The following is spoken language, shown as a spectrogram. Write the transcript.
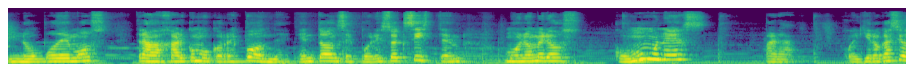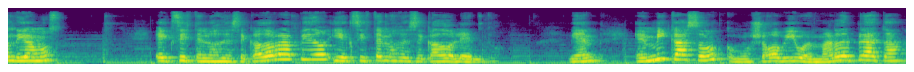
no podemos trabajar como corresponde. Entonces, por eso existen monómeros comunes para cualquier ocasión, digamos. Existen los de secado rápido y existen los de secado lento. Bien, en mi caso, como yo vivo en Mar del Plata,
